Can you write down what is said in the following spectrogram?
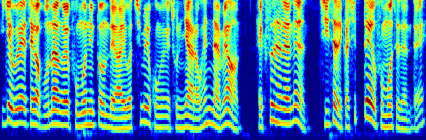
이게 왜 제가 문항을 부모님 또는 내 아이와 취미를 공유하는 게 좋냐라고 했냐면 X세대는 G세대, 그러니까 10대의 부모 세대인데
